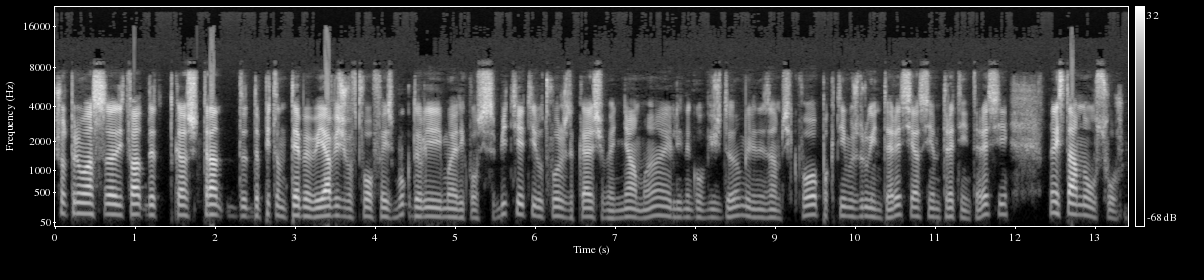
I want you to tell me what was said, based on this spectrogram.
Защото, примерно, аз и това, да, така, трябва да, да, питам тебе, бе, я виж в твоя Фейсбук, дали има еди какво си събитие, ти да отвориш да кажеш, бе, няма, или не го виждам, или не знам си какво, пък ти имаш други интереси, аз имам трети интереси. Нали, става много сложно.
